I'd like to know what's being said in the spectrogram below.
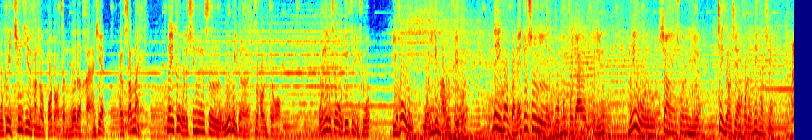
我可以清晰地看到宝岛整个的海岸线，还有山脉，那一刻我的心中是无比的自豪与骄傲。我那个时候我对自己说，以后我一定还会飞过来。那一块本来就是我们国家的领土，没有像说的那些这条线或者那条线。我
